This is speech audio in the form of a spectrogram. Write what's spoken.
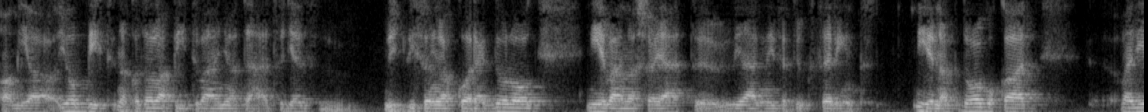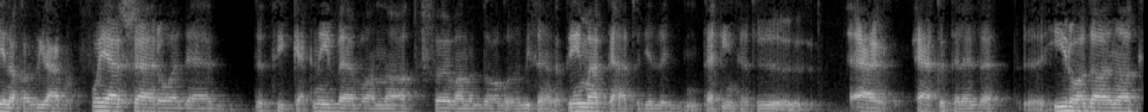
ami a Jobbiknak az alapítványa, tehát hogy ez viszonylag korrekt dolog, nyilván a saját világnézetük szerint írnak dolgokat, vagy írnak a világ folyásáról, de cikkek névvel vannak, föl vannak dolgozva viszonylag a témát, tehát hogy ez egy tekinthető el, elkötelezett híroldalnak,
